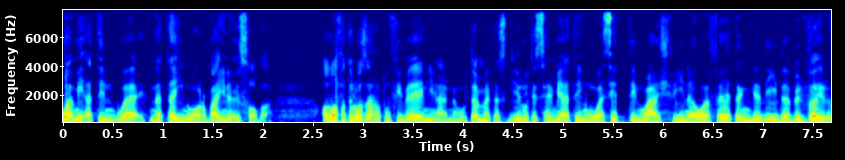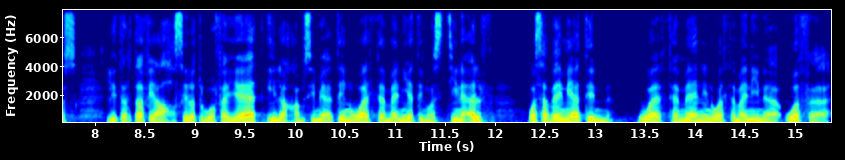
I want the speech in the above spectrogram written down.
و242 إصابة. أضافت الوزارة في بيانها أنه تم تسجيل 926 وفاة جديدة بالفيروس لترتفع حصيلة الوفيات إلى 568 ألف و788 وفاة.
